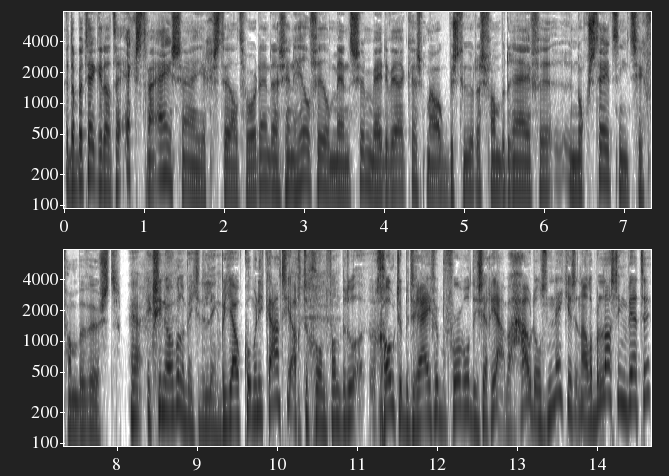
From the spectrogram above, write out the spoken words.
En dat betekent dat er extra eisen aan je gesteld worden. En daar zijn heel veel mensen, medewerkers, maar ook bestuurders van bedrijven, nog steeds niet zich van bewust. Ja, ik zie nu ook wel een beetje de link bij jouw communicatieachtergrond. Van bedoel, grote bedrijven bijvoorbeeld, die zeggen: ja, we houden ons netjes aan alle belastingwetten.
